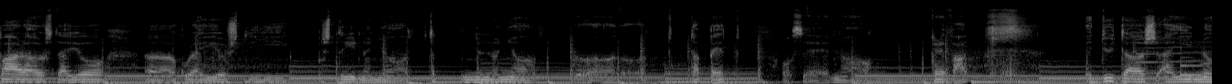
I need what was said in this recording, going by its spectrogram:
para është ajo kur ai është i shtrirë në një një në një tapet ose në krevat. E dyta është ai në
